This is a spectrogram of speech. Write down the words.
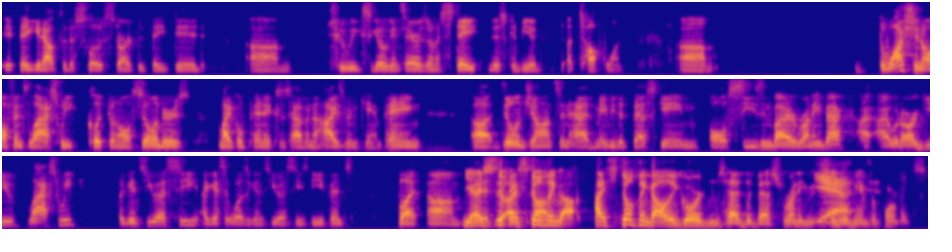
if they get out to the slow start that they did um, two weeks ago against Arizona State, this could be a, a tough one. Um, the Washington offense last week clicked on all cylinders. Michael Penix is having a Heisman campaign. Uh, Dillon Johnson had maybe the best game all season by a running back, I, I would argue, last week against USC. I guess it was against USC's defense. But um, yeah i this is a still, I still think i still think ollie gordon's had the best running Yeah. single game performance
